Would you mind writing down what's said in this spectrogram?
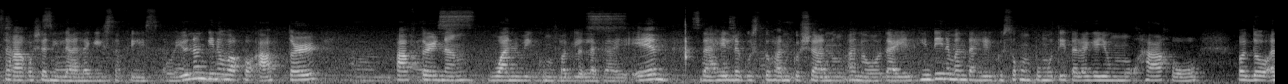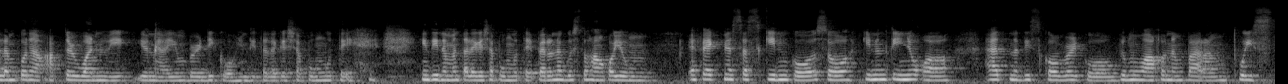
Saka ko siya nilalagay sa face ko. Yun ang ginawa ko after after ng one week kong paglalagay. And dahil nagustuhan ko siya nung ano, dahil hindi naman dahil gusto kong pumuti talaga yung mukha ko, Although, alam ko na after one week, yun nga, yung birdie ko, hindi talaga siya pumuti. hindi naman talaga siya pumuti. Pero nagustuhan ko yung effect niya sa skin ko. So, kinontinue ko at na-discover ko, gumawa ko ng parang twist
